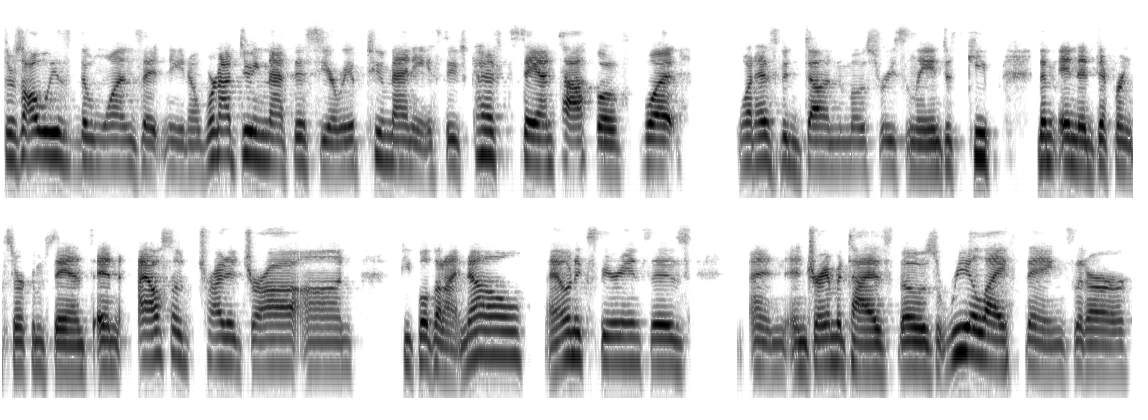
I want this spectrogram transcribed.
there's always the ones that you know we're not doing that this year. We have too many. So you kind of stay on top of what what has been done most recently and just keep them in a different circumstance. And i also try to draw on people that i know my own experiences and and dramatize those real life things that are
